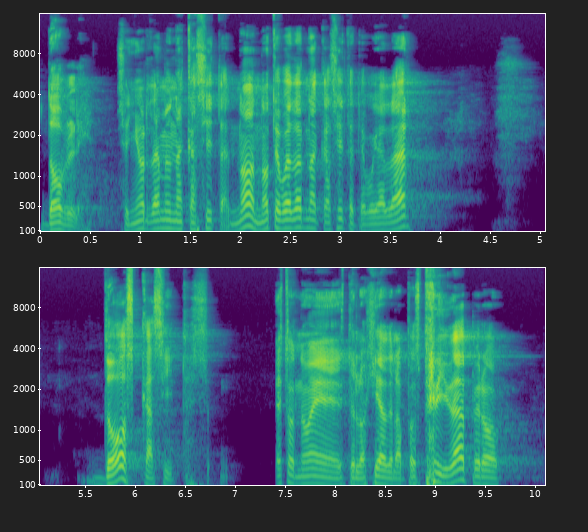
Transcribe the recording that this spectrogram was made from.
Doble. Señor, dame una casita. No, no te voy a dar una casita, te voy a dar dos casitas. Esto no es teología de la prosperidad, pero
